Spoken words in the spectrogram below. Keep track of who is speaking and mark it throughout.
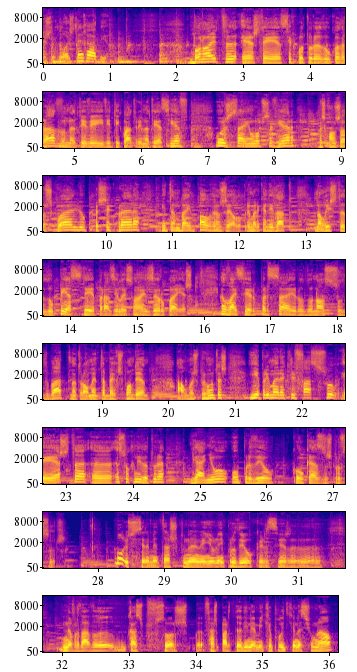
Speaker 1: Os ponteiros do relógio têm rádio.
Speaker 2: Boa noite, esta é a Circulatura do Quadrado, na TV 24 e na TSF. Hoje sem Lobo Xavier, mas com Jorge Coelho, Pacheco Pereira e também Paulo Rangel, o primeiro candidato na lista do PSD para as eleições europeias. Ele vai ser parceiro do nosso debate, naturalmente também respondendo a algumas perguntas. E a primeira que lhe faço é esta: eh, a sua candidatura ganhou ou perdeu com o caso dos professores?
Speaker 3: Bom, eu sinceramente acho que nem ganhou nem perdeu, quer dizer. eh, Na verdade, o caso dos professores faz parte da dinâmica política nacional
